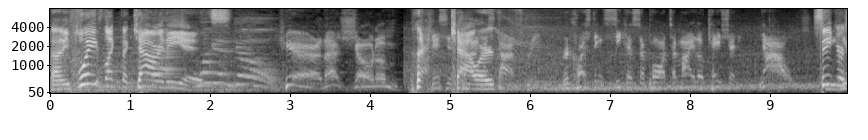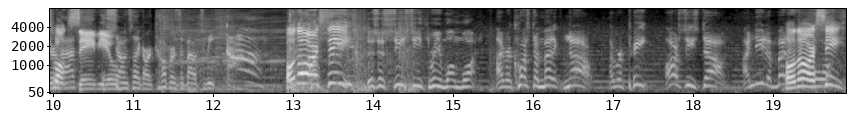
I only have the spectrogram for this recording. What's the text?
And he flees like the coward he is. Way! Here, that showed him. This is Coward. Starscream, requesting seeker support to my location now. Seekers won't that? save It you. sounds like our cover's about to be. Oh no, Arcee! This is CC311. I request a medic now. I repeat, Arcee's down. I need a medic. Oh no, before- Arcee!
